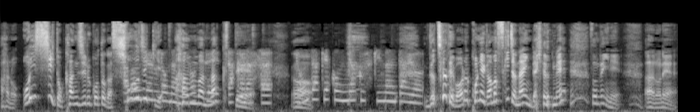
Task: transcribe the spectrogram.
あの、美味しいと感じることが正直あんまなくて、どんだけこんにゃく好きなんだよ。どっちかといえば俺はこんにゃくあんま好きじゃないんだけどね。その時に、あのね、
